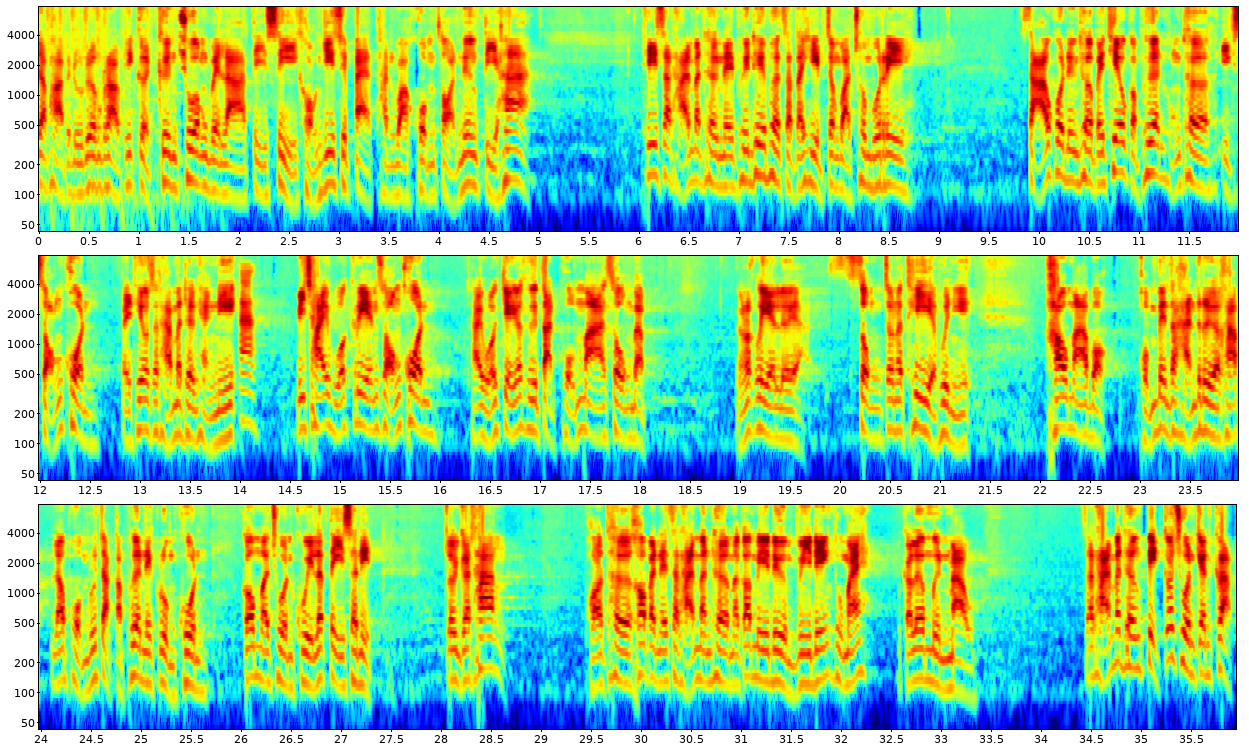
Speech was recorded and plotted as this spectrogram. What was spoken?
จะพาไปดูเรื่องราวที่เกิดขึ้นช่วงเวลาตีสี่ของ 28 ธันวาคมต่อเนื่องตีห้าที่สถานบันเทิงในพื้นที่อำเภอสัตหีบจังหวัดชลบุรี สาวคนหนึ่งเธอไปเที่ยวกับเพื่อนของเธออีกสองคนไปเที่ยวสถานบันเทิงแห่งนี้ ค่ะ มีชายหัวเกรียนสองคน ชายหัวเกรียนก็คือตัดผมมาทรงแบบนักเรียนเลยอะทรงเจ้าหน้าที่อะพูดอย่างนี้ เข้ามาบอกผมเป็นทหารเรือครับ แล้วผมรู้จักกับเพื่อนในกลุ่มคุณ ก็มาชวนคุยและตีสนิท จนกระทั่ง พอเธอเข้าไปในสถานบันเทิงมันก็มีดื่มมีดิ้งถูกไหมก็เริ่มมึนเมา สถานบันเทิงปิดก็ชวนกันกลับ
